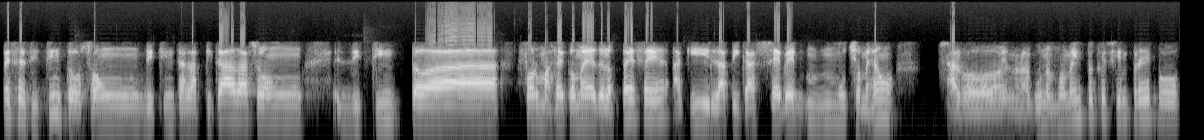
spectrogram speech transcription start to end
peces distintos, son distintas las picadas, son distintas formas de comer de los peces. Aquí la pica se ve mucho mejor, salvo en algunos momentos que siempre pues,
